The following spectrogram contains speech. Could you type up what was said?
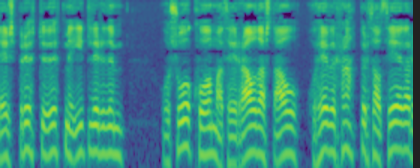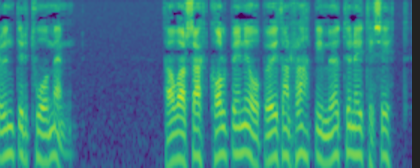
Þeir spruttu upp með íllirðum og svo kom að þeir ráðast á og hefur rappur þá þegar undir tvo menn. Þá var sagt kolbeini og bauð hann rapp í mötuneyti sitt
